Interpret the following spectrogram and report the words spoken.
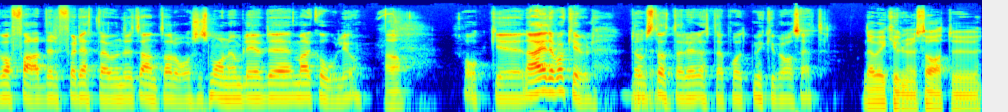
var fadder för detta under ett antal år. Så småningom blev det Markoolio. ja. Och eh, nej, det var kul. De stöttade detta på ett mycket bra sätt. Det var ju kul när du sa att du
